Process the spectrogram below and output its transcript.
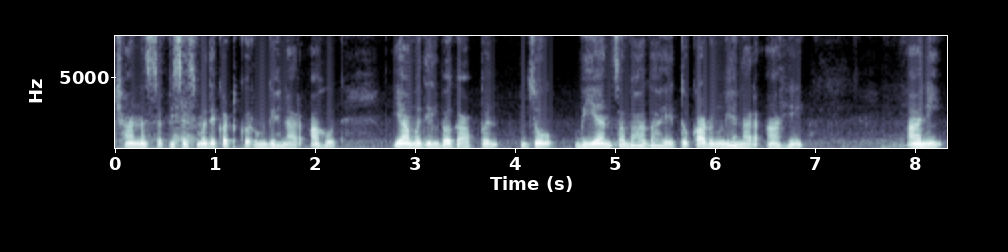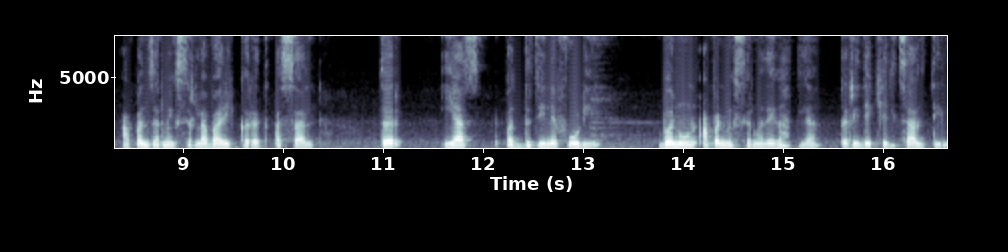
छान असं पीसेसमध्ये कट करून घेणार आहोत. यामधील बघा आपण जो बियांचा भाग आहे तो काढून घेणार आहे. आणि आपण जर मिक्सरला बारीक करत असाल तर याच पद्धतीने फोडी बनवून आपण मिक्सरमध्ये घातल्या तरी देखील चालतील.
